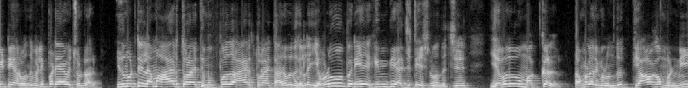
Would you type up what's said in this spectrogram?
பிடிஆர் வந்து வெளிப்படையாகவே சொல்றாரு. இது மட்டும் இல்லாமல் ஆயிரத்தி தொள்ளாயிரத்தி முப்பது ஆயிரத்தி தொள்ளாயிரத்தி அறுபதுகளில் எவ்வளோ பெரிய ஹிந்தி அஜிடேஷன் வந்துச்சு எவ்வளோ மக்கள் தமிழர்கள் வந்து தியாகம் பண்ணி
